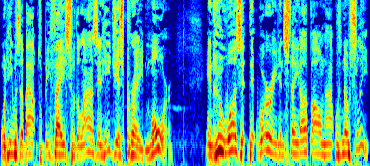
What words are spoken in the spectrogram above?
when he was about to be faced with the lions, and he just prayed more. And who was it that worried and stayed up all night with no sleep?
